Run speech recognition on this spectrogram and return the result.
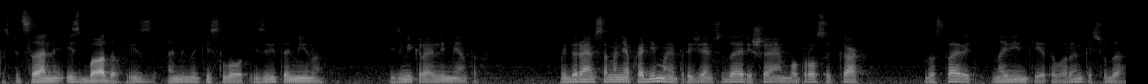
Специальные, из БАДов, из аминокислот, из витаминов, из микроэлементов. Выбираем самое необходимое, приезжаем сюда и решаем вопросы, как доставить новинки этого рынка сюда.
